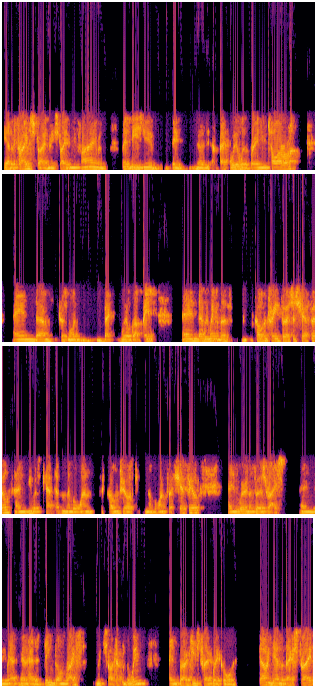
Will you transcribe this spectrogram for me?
he had a frame straightener. He straightened the frame and lent me his new his, uh, back wheel with a brand new tyre on it. And because um, my back wheel got bent. And uh, we went to the Coventry versus Sheffield, and he was captain number one for Coventry. I was number one for Sheffield, and we're in the first race and we had, had a ding dong race, which I happened to win, and broke his track record. Going down the back straight,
